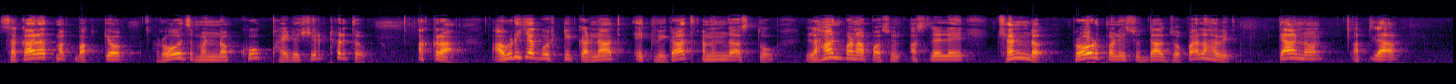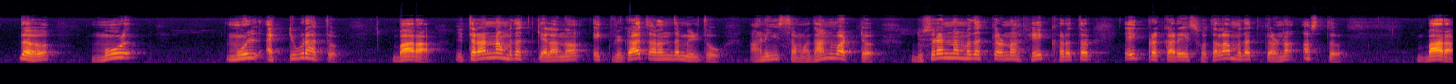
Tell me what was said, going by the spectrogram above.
सकारात्मक वाक्य रोज म्हणणं खूप फायदेशीर ठरतं. अकरा आवडीच्या गोष्टी करण्यात एक वेगळाच आनंद असतो. लहानपणापासून असलेले छंद प्रौढपणीसुद्धा जोपायला हवेत. त्यानं आपल्यालं मूळ मूल ॲक्टिव्ह राहतं. बारा इतरांना मदत केल्यानं एक वेगळाच आनंद मिळतो आणि समाधान वाटतं. दुसऱ्यांना मदत करणं हे खरं तर एक प्रकारे स्वतःला मदत करणं असतं. बारा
